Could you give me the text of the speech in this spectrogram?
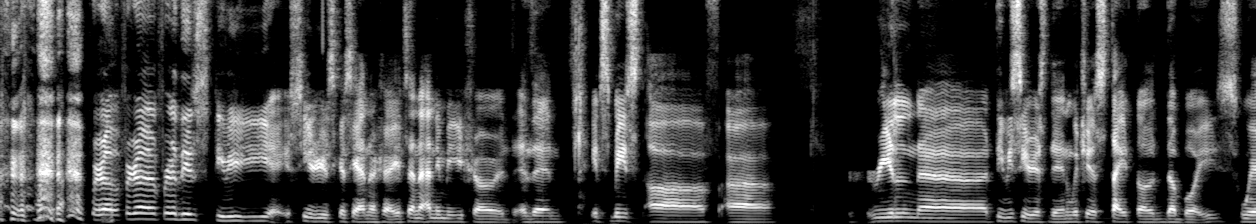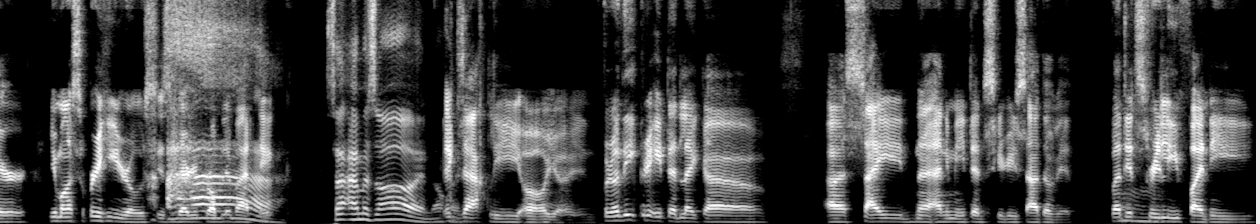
pero, pero, pero this TV series kasi ano siya, it's an animation and then it's based off uh, real na TV series din which is titled The Boys where yung mga superheroes is very Ah, problematic. Sa Amazon. Okay. Exactly. Oh, yun. Pero they created like a a side na animated series out of it. But it's Mm. really funny.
